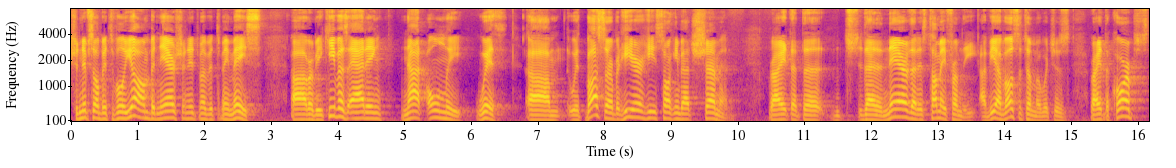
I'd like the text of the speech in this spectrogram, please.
shenifsal b'tvul yom b'ner shenitma b'tmei meis. Uh, Rabbi Akiva is adding not only with um, with basar, but here he's talking about shemen right? That the that a nerve that is tummy from the avia vosatuma, which is right the corpse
